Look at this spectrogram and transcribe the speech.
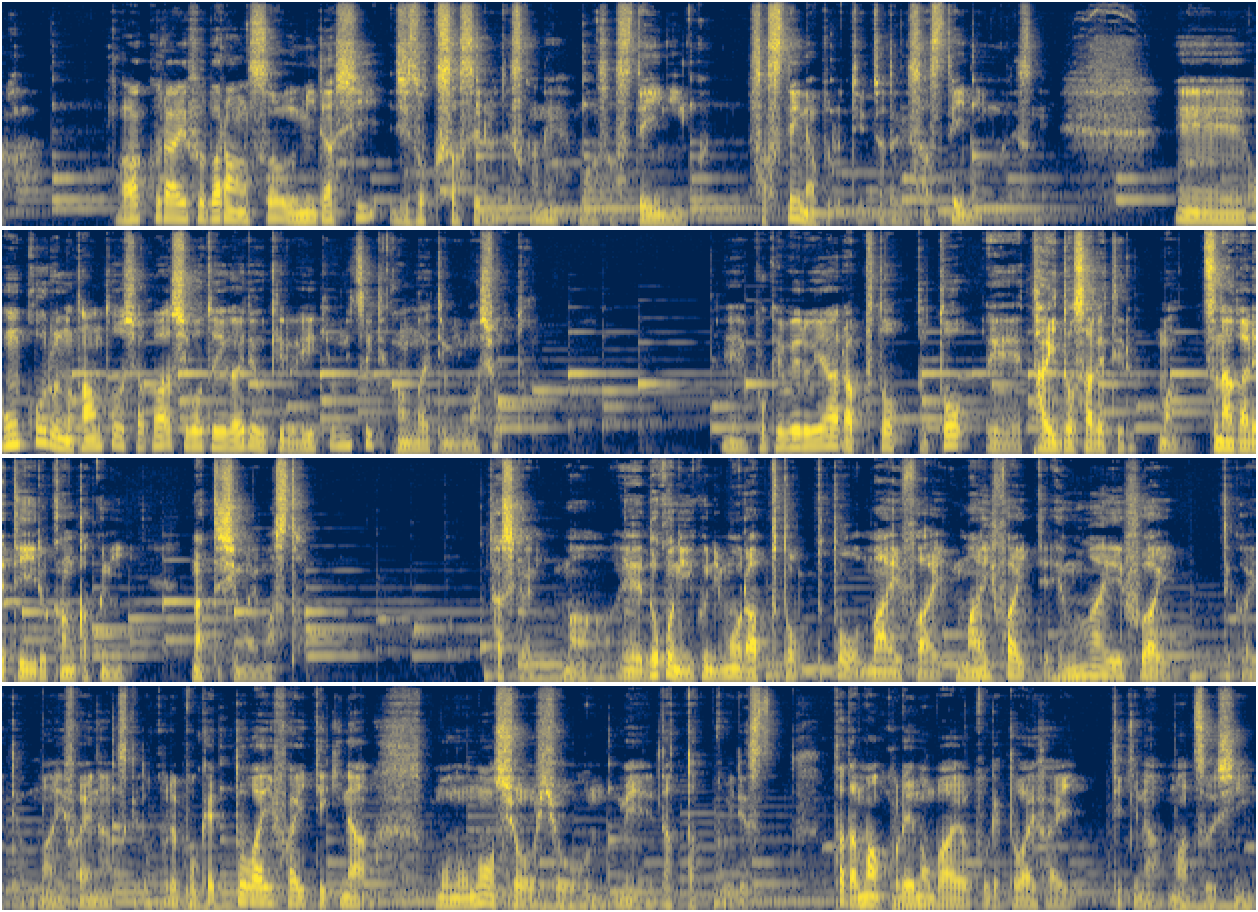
ワークライフバランスを生み出し持続させるですかね。まあ、 sustaining。sustainable って言っちゃったけど、 sustaining ですね。えー、オンコールの担当者が仕事以外で受ける影響について考えてみましょうと。えー、ポケベルやラップトップと、えー、帯同されてる、まあ、繋がれている感覚になってしまいますと。確かに。まあ、えー、どこに行くにもラップトップと MiFi。MiFi って MIFI って書いて MiFi なんですけど、これポケット Wi-Fi 的なものの商標名だったっぽいです。ただまあこれの場合はポケット Wi-Fi 的な、まあ、通信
